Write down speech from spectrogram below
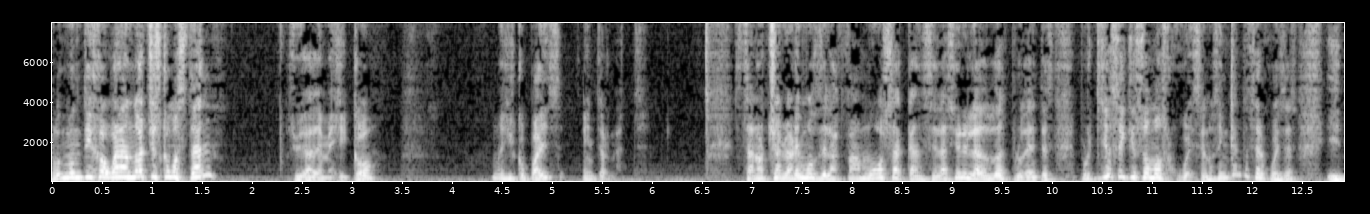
Rod Montijo, buenas noches, ¿cómo están? Ciudad de México, México País e Internet. Esta noche hablaremos de la famosa cancelación y las dudas prudentes, porque yo sé que somos jueces, nos encanta ser jueces y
